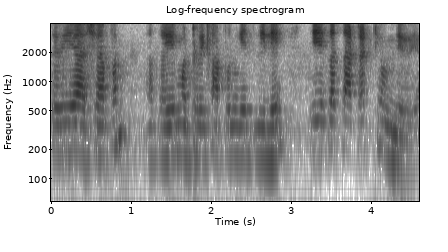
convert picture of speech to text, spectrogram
तर हे अशा आपण आता हे मटरी कापून घेतलेली आहे ते एका ताटात ठेवून देऊया.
